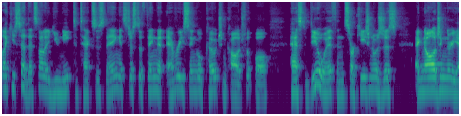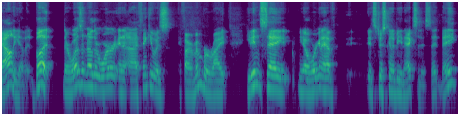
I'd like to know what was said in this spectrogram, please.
like you said, that's not a unique to Texas thing. It's just a thing that every single coach in college football has to deal with. And Sarkisian was just acknowledging the reality of it. But there was another word, and I think it was, if I remember right, he didn't say, you know, we're going to have, it's just going to be an exodus. They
